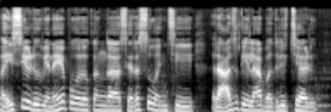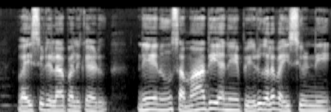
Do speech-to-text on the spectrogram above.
వైశ్యుడు వినయపూర్వకంగా శిరస్సు వంచి రాజుకి ఇలా బదులిచ్చాడు. వైశ్యుడు ఇలా పలికాడు నేను సమాధి అనే పేరు గల వైశ్యుణ్ణి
